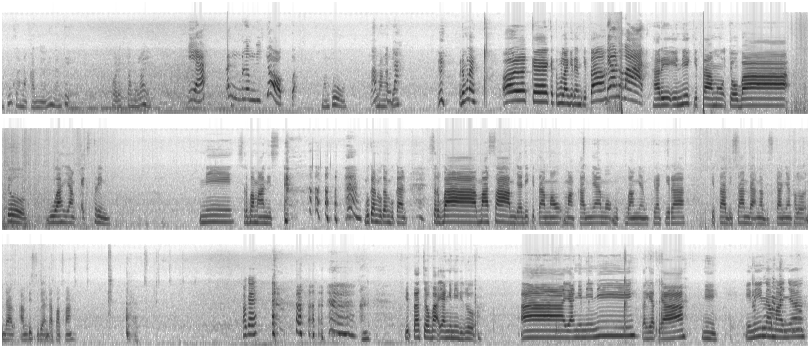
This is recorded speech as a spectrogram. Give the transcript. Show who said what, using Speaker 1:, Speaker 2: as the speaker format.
Speaker 1: Kah makannya nih nanti? Udah kita mulai,
Speaker 2: Iya, kan belum dicoba.
Speaker 1: mampu.
Speaker 2: Mampu
Speaker 1: Semangat ya. Ih, udah mulai. Oke, ketemu lagi dengan kita.
Speaker 2: Sobat.
Speaker 1: Hari ini kita mau coba tuh buah yang ekstrim. Ini serba manis. bukan, bukan, bukan. Serba masam. Jadi kita mau makannya, mau mukbangnya. Kira-kira kita bisa ndak ngabiskannya. Kalau ndak habis juga ndak apa-apa. Oke. kita coba yang ini dulu. Ah, yang ini nih, kita lihat ya. Nih, ini namanya.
